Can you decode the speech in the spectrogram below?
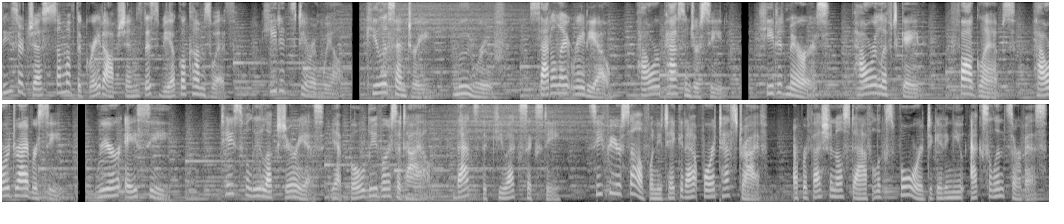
These are just some of the great options this vehicle comes with. Heated steering wheel, keyless entry, moonroof, satellite radio, power passenger seat, heated mirrors, power liftgate, fog lamps, power driver seat, rear AC. Tastefully luxurious, yet boldly versatile. That's the QX60. See for yourself when you take it out for a test drive. Our professional staff looks forward to giving you excellent service.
